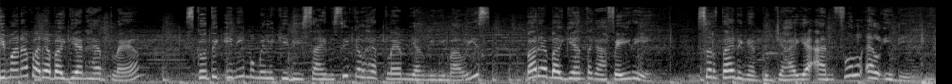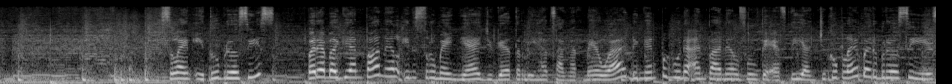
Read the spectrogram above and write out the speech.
Di mana pada bagian headlamp, skutik ini memiliki desain single headlamp yang minimalis pada bagian tengah fairing, serta dengan pencahayaan full LED. Selain itu brosis, pada bagian panel instrumennya juga terlihat sangat mewah dengan penggunaan panel full TFT yang cukup lebar brosis.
